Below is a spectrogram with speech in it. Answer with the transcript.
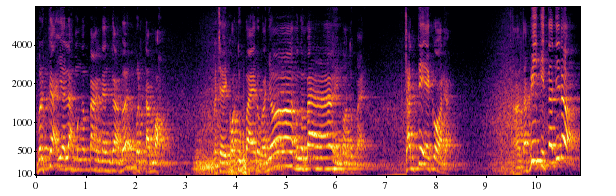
Berkat ialah mengembang dan juga ber bertambah. Macam ekor tupai tu banyak mengembang ekor tupai. Cantik ekor dia. Ha, tapi kita tidak.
